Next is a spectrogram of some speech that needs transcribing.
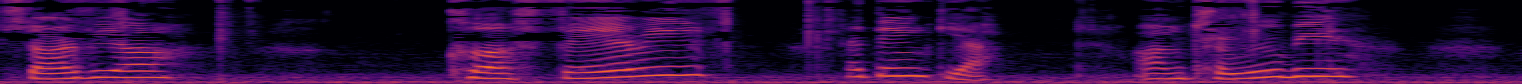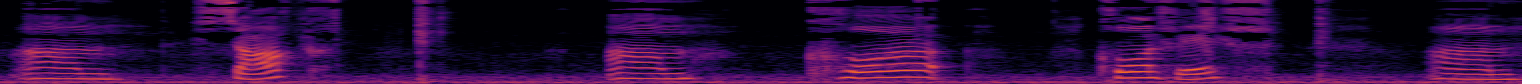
Starvia, Clefairy, I think, yeah. Um, Cherubi, um, Sock, um, Core, Corphish, um,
